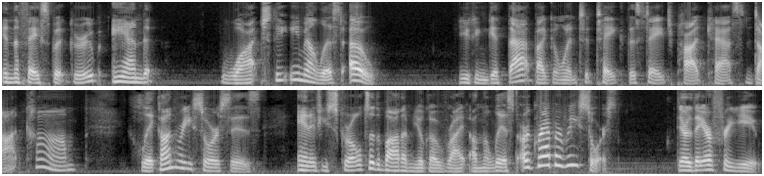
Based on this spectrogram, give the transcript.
in the Facebook group and watch the email list. Oh, you can get that by going to takethestagepodcast.com, click on resources, and if you scroll to the bottom, you'll go right on the list or grab a resource. They're there for you.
